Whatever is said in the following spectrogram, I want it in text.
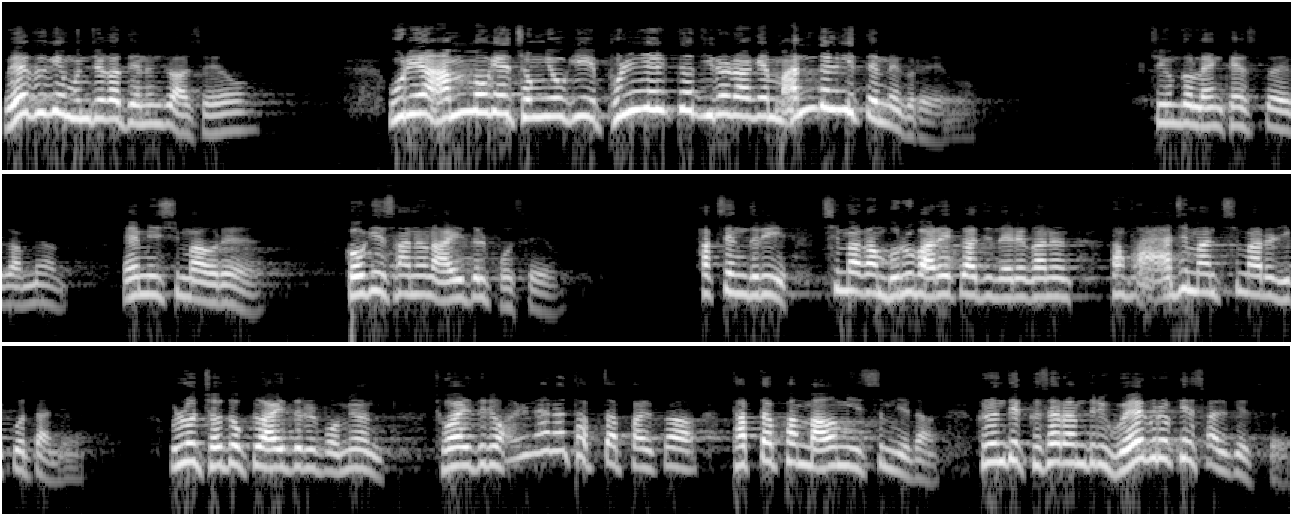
왜 그게 문제가 되는 줄 아세요? 우리의 안목의 정욕이 불릴 듯 일어나게 만들기 때문에 그래요. 지금도 랭캐스터에 가면 에미시 마을에 거기 사는 아이들 보세요. 학생들이 치마가 무릎 아래까지 내려가는 방바지만 치마를 입고 다녀요. 물론 저도 그 아이들을 보면 저 아이들이 얼마나 답답할까 답답한 마음이 있습니다. 그런데 그 사람들이 왜 그렇게 살겠어요?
